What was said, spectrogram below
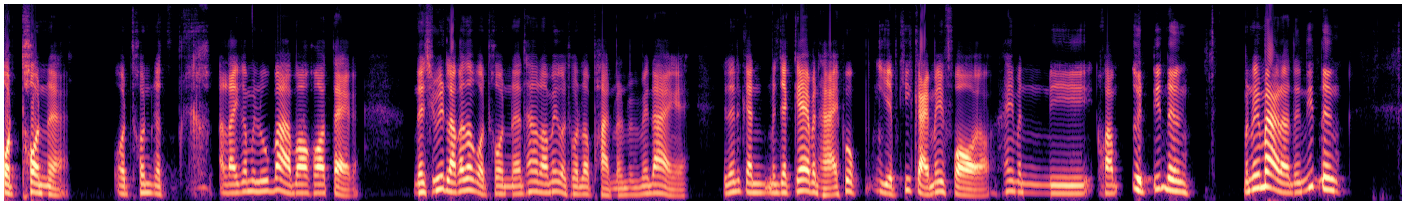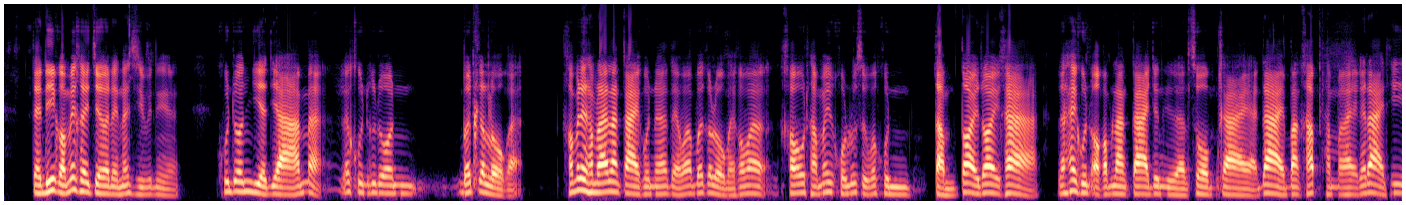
อดทนอะอดทนกับอะไรก็ไม่รู้บ้าบอคอแตก ในชีวิตเราก็ต้องอดทนนะ ถ้าเราไม่อดทนเราผ่านมันไปไม่ได้ไงฉะนั้นกันมันจะแก้ปัญหาไอ้พวกเหยียบขี้ไก่ไม่ฟอให้มันมีความอึดนิดนึง มันไม่มากหรอกแต่นิดนึง แต่ดีกว่าไม่เคยเจอเลยนะชีวิตเนี่ย คุณโดนเหยียดหยามอะ แล้วคุณก็โดนเบิร์ดกระโหลกอะเขาไม่ได้ทำร้ายร่างกายคุณนะ แต่ว่าเบิร์ดกระโหลกหมายความว่าเขาทำให้คนรู้สึกว่าคุณต่ำต้อยด้อยค่า แล้วให้คุณออกกำลังกายจนเหงื่อโทรมกายอะได้บังคับทำอะไรก็ได้ที่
